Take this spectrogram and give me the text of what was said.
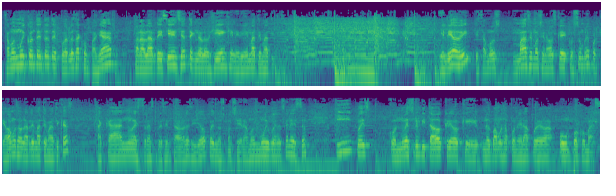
Estamos muy contentos de poderlos acompañar para hablar de ciencia, tecnología, ingeniería y matemáticas. Y el día de hoy estamos más emocionados que de costumbre porque vamos a hablar de matemáticas acá nuestras presentadoras y yo pues nos consideramos muy buenos en esto y pues con nuestro invitado creo que nos vamos a poner a prueba un poco más.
